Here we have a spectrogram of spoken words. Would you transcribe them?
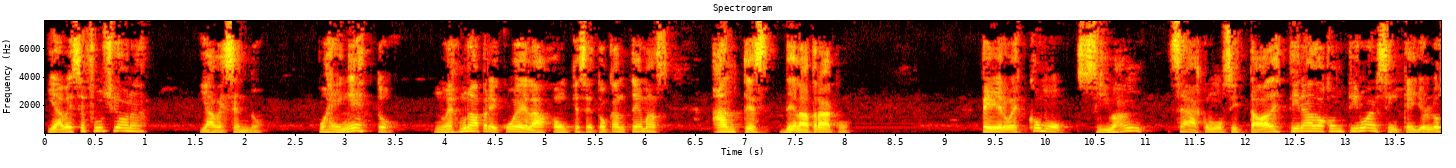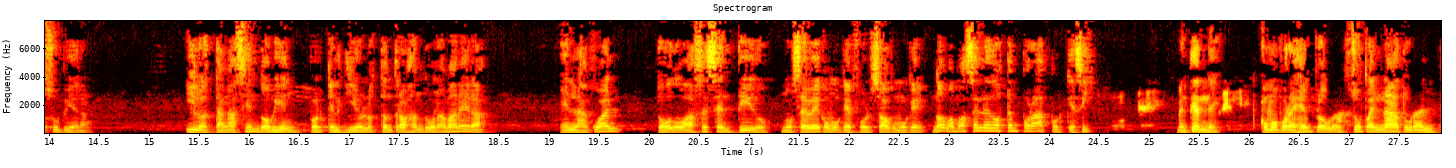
Y a veces funciona y a veces no. Pues en esto no es una precuela, aunque se tocan temas antes del atraco, pero es como si van, o sea, como si estaba destinado a continuar sin que ellos lo supieran. Y lo están haciendo bien, porque el guion lo están trabajando de una manera en la cual todo hace sentido. No se ve como que forzado, como que, no, vamos a hacerle dos temporadas porque sí. ¿Me entiendes? Como por ejemplo una Supernatural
